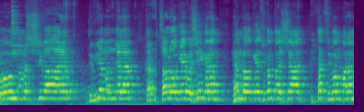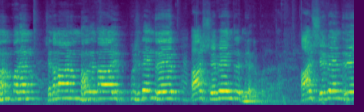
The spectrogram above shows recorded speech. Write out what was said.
ఓం నమ శివాయ దివ్య మంగళం సర్వలోకే వశీకరం హెం లోకే సుఖం తస్యాత్ తత్ శివం పరమహం పదం శతమానం భవతాయు పురుషతేంద్రే ఆశ్యవేంద్ర మీరు అక్కడ పడుతుంది ఆశ్యవేంద్రే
